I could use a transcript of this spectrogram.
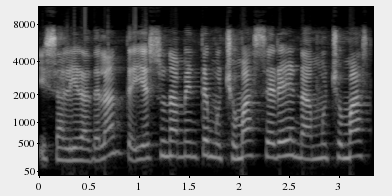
y salir adelante. Y es una mente mucho más serena, mucho más...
